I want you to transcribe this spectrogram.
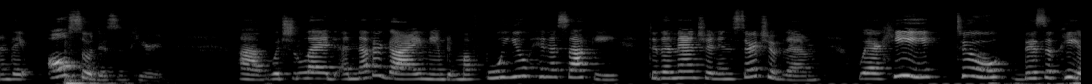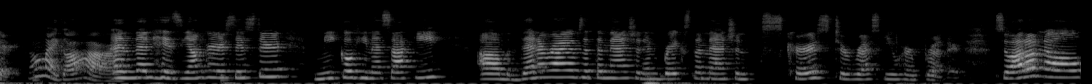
and they also disappeared. Uh, which led another guy named Mafuyu Hinasaki to the mansion in search of them, where he too disappeared. Oh my god. And then his younger sister, Miko Hinasaki, um, then arrives at the mansion and breaks the mansion's curse to rescue her brother. So I don't know.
